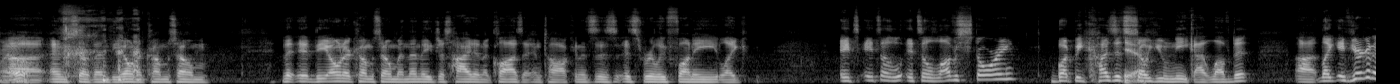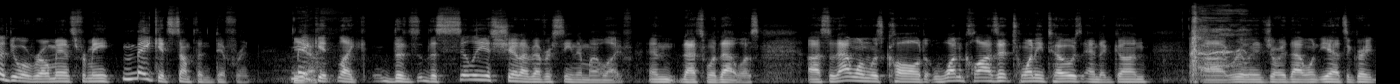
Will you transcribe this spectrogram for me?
uh, and so then the owner comes home the, the owner comes home and then they just hide in a closet and talk. And it's it's really funny like it's it's a it's a love story but because it's Yeah. so unique i loved it. Uh, like if you're gonna do a romance for me make it something different. Make Yeah. it like the the silliest shit i've ever seen in my life. And that's what that was. Uh, so that one was called one closet 20 toes and a gun uh, really enjoyed that one yeah it's a great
